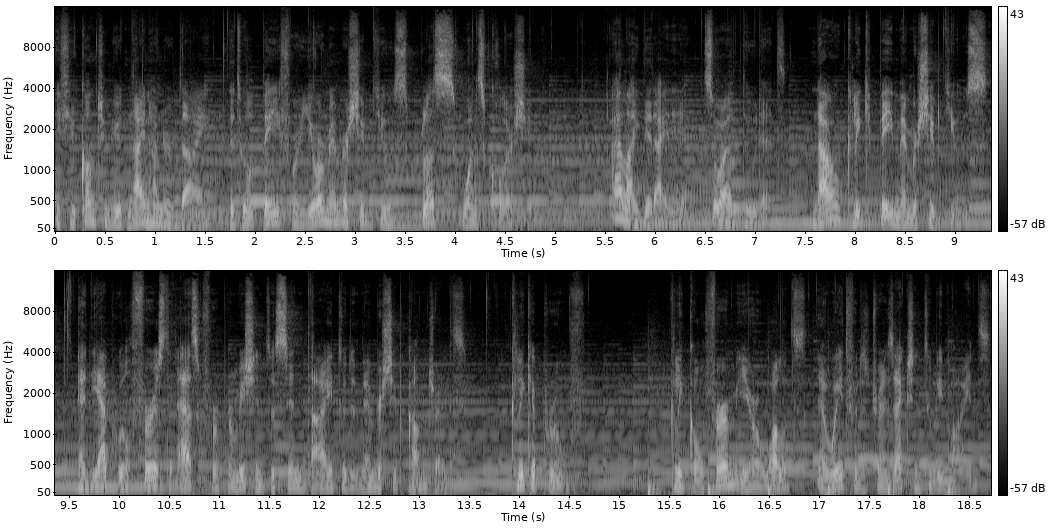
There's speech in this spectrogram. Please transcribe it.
if you contribute 900 DAI, that will pay for your membership dues plus one scholarship. I like that idea, so I'll do that. Now click Pay Membership Dues, and the app will first ask for permission to send DAI to the membership contract. Click Approve. Click Confirm in your wallet and wait for the transaction to be mined.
